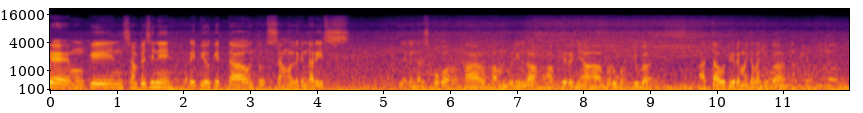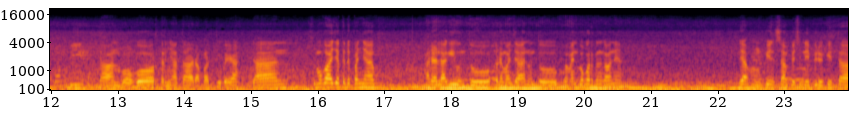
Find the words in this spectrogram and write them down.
Oke, mungkin sampai sini review kita untuk sang legendaris. Legendaris Bogor. Alhamdulillah akhirnya berubah juga atau diremajakan juga. Dan Bogor ternyata dapat juga ya. Dan semoga aja ke depannya ada lagi untuk peremajaan untuk pemain Bogor kan kawan ya. Ya mungkin sampai sini video kita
